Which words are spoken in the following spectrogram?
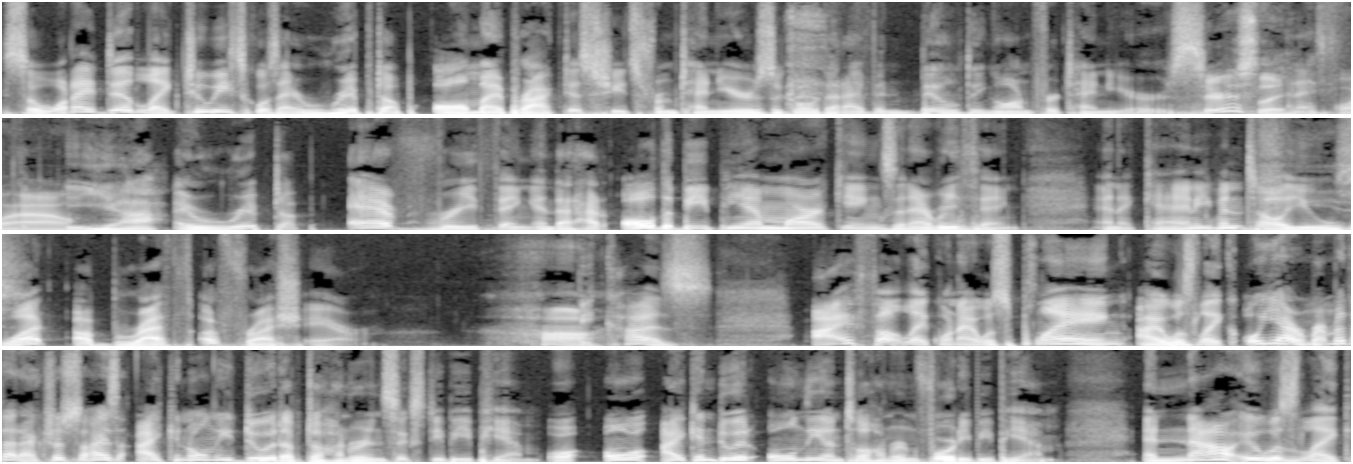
So, what I did like two weeks ago is I ripped up all my practice sheets from 10 years ago that I've been building on for 10 years. Seriously? And I th- Wow. Yeah, I ripped up everything and that had all the BPM markings and everything. And I can't even tell you what a breath of fresh air Huh. because I felt like when I was playing, I was like, oh yeah, remember that exercise? I can only do it up to 160 BPM, or, I can do it only until 140 BPM. And now it was like,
